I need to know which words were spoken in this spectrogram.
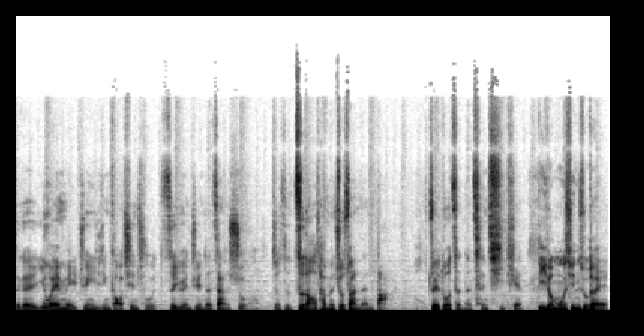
这个，因为美军已经搞清楚志愿军的战术啊，就是知道他们就算能打，最多只能撑七天，底都摸清楚了。对，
